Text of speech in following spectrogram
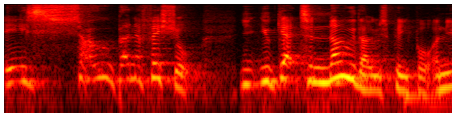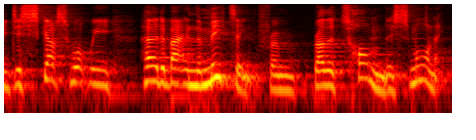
It is so beneficial. You, you get to know those people and you discuss what we heard about in the meeting from Brother Tom this morning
